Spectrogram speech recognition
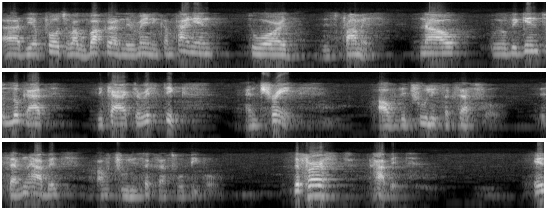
uh, the approach of Abu Bakr and the remaining companions towards this promise. Now we will begin to look at the characteristics and traits of the truly successful, the seven habits of truly successful people. The first habit is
